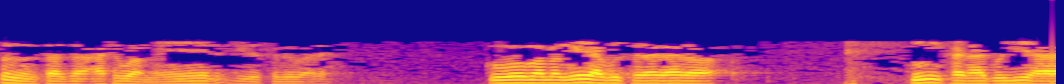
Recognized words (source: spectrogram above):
စွန့်စွန့်စားစားအားထုတ်ရမယ်လို့ဒီလိုဆိုလိုပါတယ်ကိုယ်ပေါ်မှာမငဲ့ရဘူးဆိုတာကတော့မိမိခန္ဓာကိုယ်ကြီးဟာ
